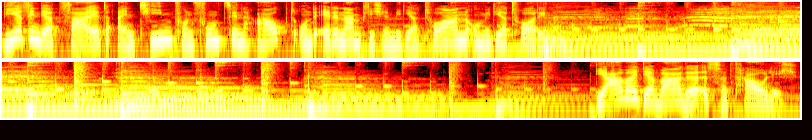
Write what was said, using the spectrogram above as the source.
Wir sind derzeit ein Team von 15 haupt- und ehrenamtlichen Mediatoren und Mediatorinnen. Die Arbeit der Waage ist vertraulich.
